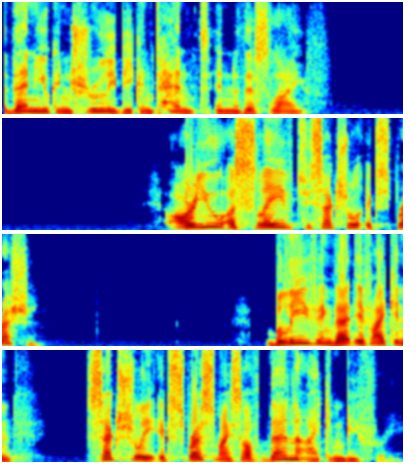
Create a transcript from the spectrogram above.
then you can truly be content in this life? Are you a slave to sexual expression? Believing that if I can sexually express myself, then I can be free?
